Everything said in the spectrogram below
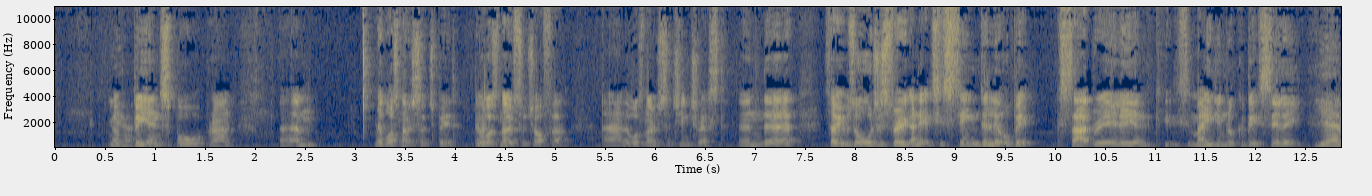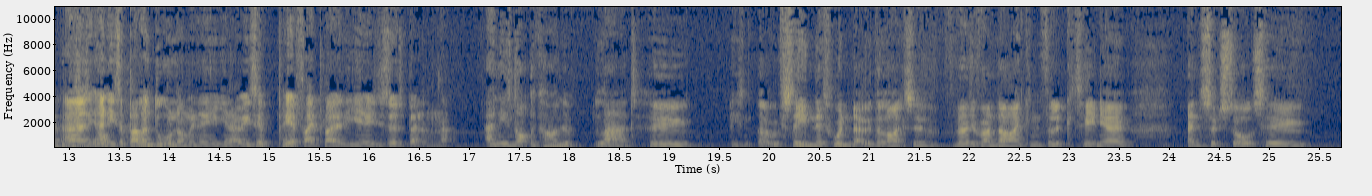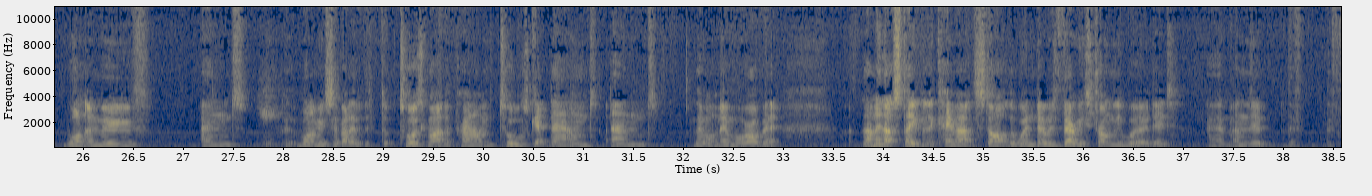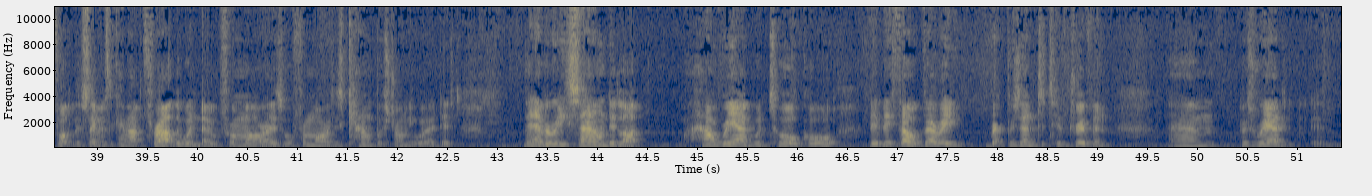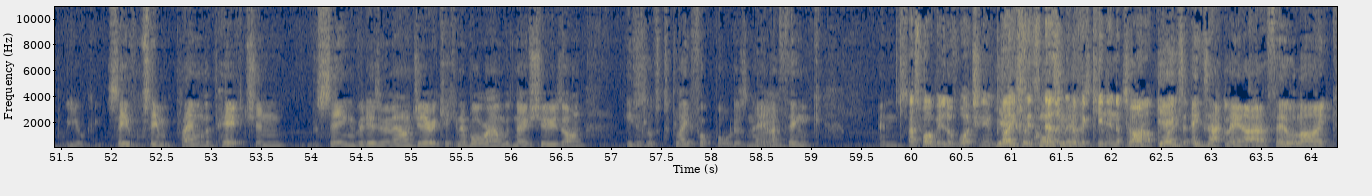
you know, Yeah. beIN Sport ran. Um, there was no such bid. There was no such offer. Uh, there was no such interest, and uh, so it was all just very. And it just seemed a little bit sad, really, and it made him look a bit silly. Yeah, because and, he's and he's a Ballon d'Or nominee. You know, he's a PFA Player of the Year. He deserves better than that. and he's not the kind of lad who he's, uh, we've seen this window the likes of Virgil van Dijk and Philippe Coutinho and such sorts who want to move and want to move so badly that the toys come out of the pram, tools get downed, and they want no more of it. I know that statement that came out at the start of the window was very strongly worded, um, and the, the, the, statements that came out throughout the window from Mahrez or from Mahrez's camp were strongly worded. They never really sounded like how Riyad would talk, or they, they felt very representative driven. Um, as Riyad, uh, you see, see him playing on the pitch and seeing videos of him in Algeria kicking a ball around with no shoes on. He just loves to play football, doesn't he? And I Mm. think, and That's why we love watching him Yeah, play. 'cause there's an element of a kid in a So, park. yeah, ex- exactly. And I I feel like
